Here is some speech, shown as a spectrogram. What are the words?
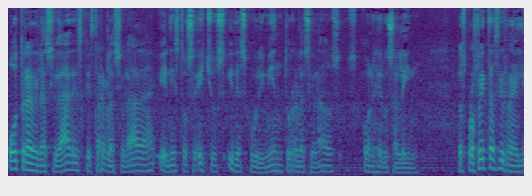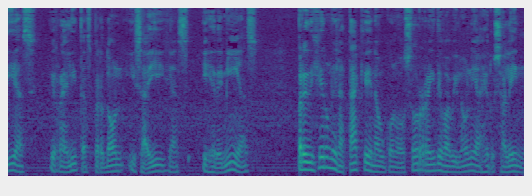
Otra de las ciudades que está relacionada en estos hechos y descubrimientos relacionados con Jerusalén. Los profetas israelíes, israelitas, perdón, Isaías y Jeremías predijeron el ataque de Nauconosor, rey de Babilonia, a Jerusalén.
